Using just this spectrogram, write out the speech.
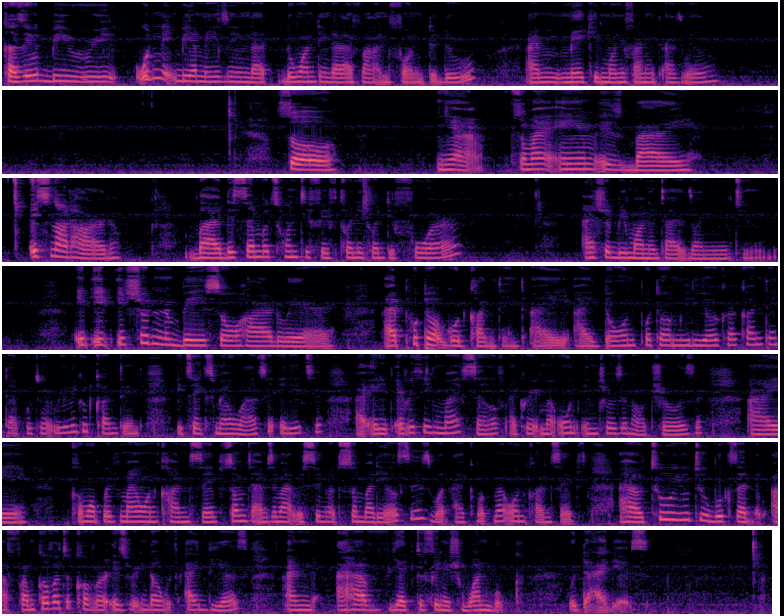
Because it would be real wouldn't it be amazing that the one thing that I find fun to do I'm making money from it as well? So yeah. So my aim is by it's not hard by december 25th 2024 i should be monetized on youtube. It, it it shouldn't be so hard where i put out good content. I i don't put out mediocre content. I put out really good content. It takes me a while to edit. I edit everything myself. I create my own intros and outros. I come up with my own concepts. Sometimes it might be similar to somebody else's, but I come up with my own concepts. I have two YouTube books that are from cover to cover is written down with ideas, and I have yet to finish one book with the ideas.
